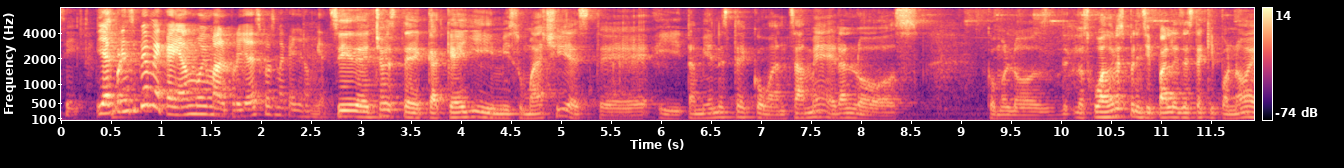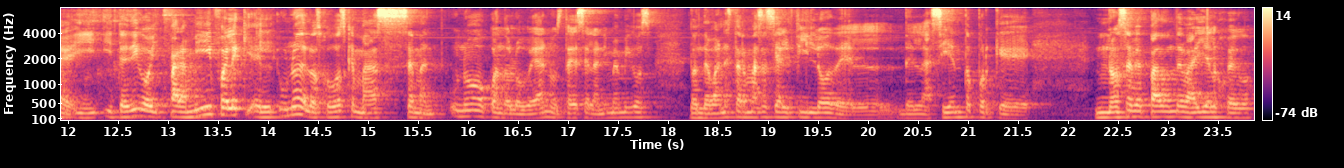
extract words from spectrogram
Sí. Y al Sí. principio me caían muy mal, pero ya después me cayeron bien. Sí, de hecho, este, Kakei y Mizumashi, este, y también este Kobansame eran los, como los, los jugadores principales de este equipo, ¿no? Eh, y, y te digo, para mí fue el, el- uno de los juegos que más se man- uno cuando lo vean ustedes el anime, amigos, donde van a estar más hacia el filo del, del asiento porque no se ve para dónde vaya el juego.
